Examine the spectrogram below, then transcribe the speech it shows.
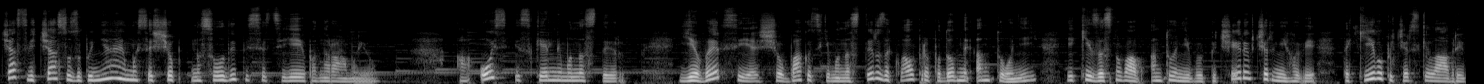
Час від часу зупиняємося, щоб насолодитися цією панорамою. А ось і скельний монастир. Є версія, що Бакотський монастир заклав преподобний Антоній, який заснував Антонієві печери в Чернігові та Києво-Печерській лаврі.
